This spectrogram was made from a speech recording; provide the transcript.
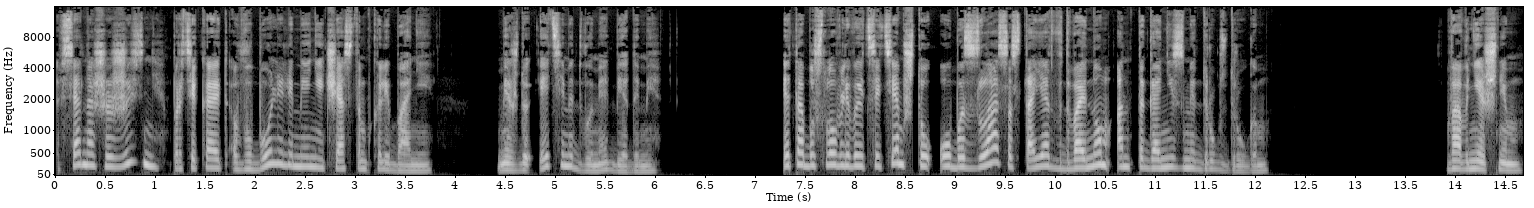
вся наша жизнь протекает в более или менее частом колебании между этими двумя бедами — это обусловливается тем, что оба зла состоят в двойном антагонизме друг с другом. Во внешнем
